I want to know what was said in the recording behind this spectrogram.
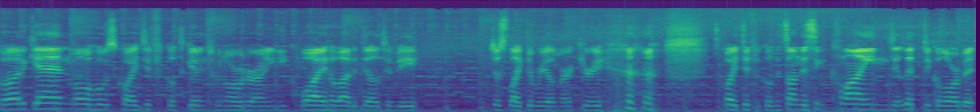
But again, Moho is quite difficult to get into an orbit around. you need quite a lot of delta V, just like the real Mercury. it's quite difficult. It's on this inclined elliptical orbit,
